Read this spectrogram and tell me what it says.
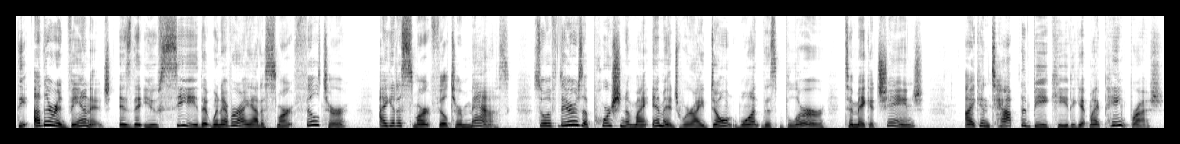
The other advantage is that you see that whenever I add a smart filter, I get a smart filter mask. So if there's a portion of my image where I don't want this blur to make a change, I can tap the B key to get my paintbrush,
